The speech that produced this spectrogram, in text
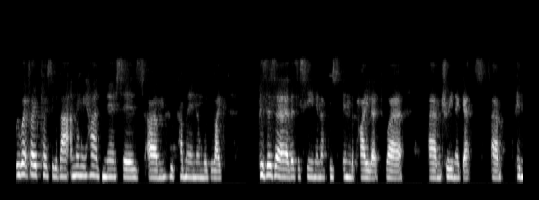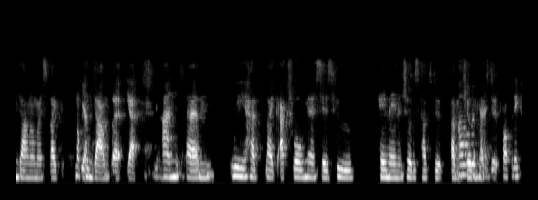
we worked very closely with that, and then we had nurses um, who come in and would like because there's a there's a scene in in the pilot where um, Trina gets um, pinned down almost like not yeah. pinned down, but yeah, yeah. and um, we had like actual nurses who came in and showed us how to do it, um, oh, showed okay. them how to do it properly.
